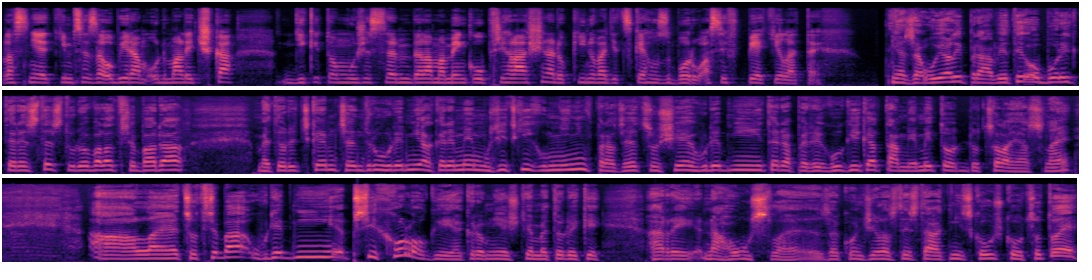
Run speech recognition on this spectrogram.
vlastně tím se zaobírám od malička, díky tomu, že jsem byla maminkou přihlášena do kínova dětského sboru asi v pěti letech. Mě zaujaly právě ty obory, které jste studovala třeba na Metodickém centru hudební akademie muzických umění v Praze, což je hudební teda pedagogika, tam je mi to docela jasné. Ale co třeba hudební psychologie, kromě ještě metodiky hry na housle, zakončila jste státní zkouškou. Co to je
